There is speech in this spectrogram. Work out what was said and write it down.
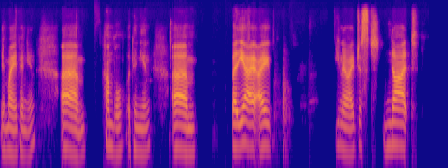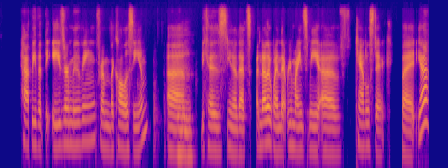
in my opinion. Um, humble opinion. Um, but yeah, I, I, you know, I'm just not happy that the A's are moving from the Coliseum um, Mhm. because you know that's another one that reminds me of Candlestick. But yeah,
